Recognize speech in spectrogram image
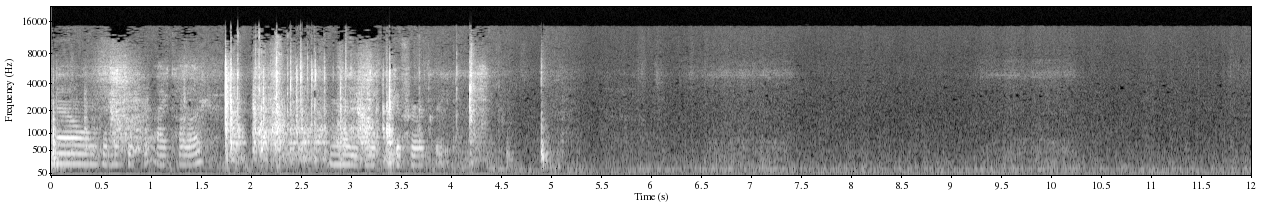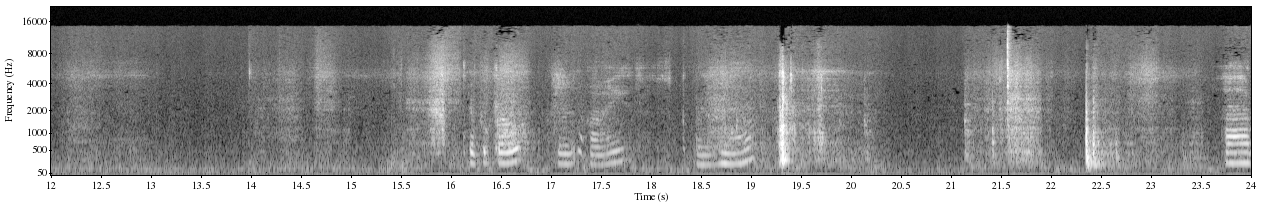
Now I'm going to give her eye color. And then I give her a green. There we go. Her eye. Um,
